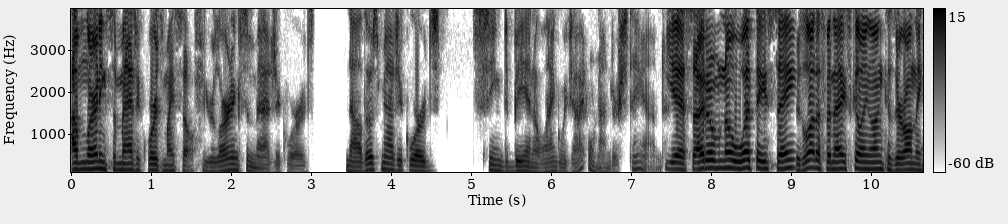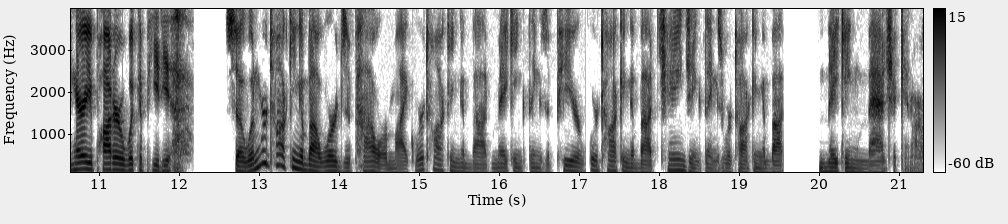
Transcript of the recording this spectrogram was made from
I'm learning some magic words myself. You're learning some magic words. Now, those magic words seem to be in a language I don't understand. Yes, I don't know what they say. There's a lot of phonetics going on because they're on the Harry Potter Wikipedia. So, when we're talking about words of power, Mike, we're talking about making things appear. We're talking about changing things. We're talking about making magic in our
